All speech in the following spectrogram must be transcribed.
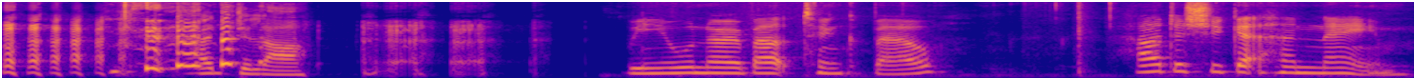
Angela. we all know about Tinkerbell. How does she get her name?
